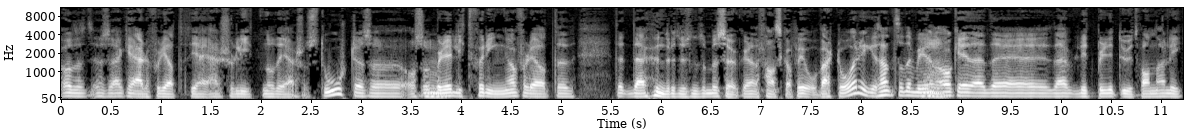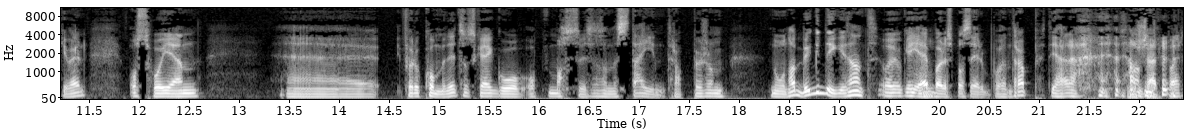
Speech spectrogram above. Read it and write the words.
Og så er, er det fordi at jeg er så liten og det er så stort, og så, og så blir det litt forringet fordi at det, det, det er 100 000 som besøker denne faenskapet hvert år, ikke sant? Så det blir, Mm. ok, det, det, det litt, blir litt utvannet likevel. Og så igjen, eh, for å komme dit så skal jeg gå opp massevis av sånne steintrapper som noen har bygd, ikke sant? Og ok, jeg bare spaserer på en trapp. De her er... skjerper.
